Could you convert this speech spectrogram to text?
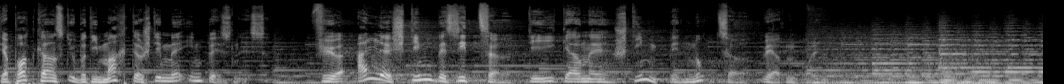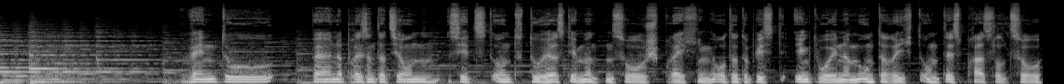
Der Podcast über die Macht der Stimme im Business. Für alle Stimmbesitzer, die gerne Stimmbenutzer werden wollen. Wenn du bei einer Präsentation sitzt und du hörst jemanden so sprechen oder du bist irgendwo in einem Unterricht und es prasselt so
